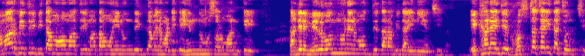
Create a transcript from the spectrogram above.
আমার পিতৃ পিতামহ মাতৃ মাতামহী নন্দীগ্রামের মাটিতে হিন্দু মুসলমানকে তাদের মেলবন্ধনের মধ্যে তারা বিদায় নিয়েছে। এখানে যে ভ্রষ্টাচারিতা চলছে,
